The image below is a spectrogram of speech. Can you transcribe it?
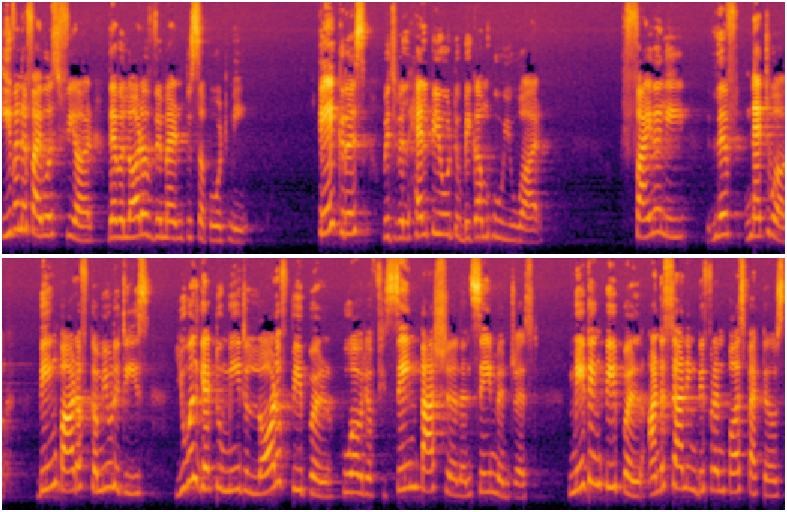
Even if I was fear, there were a lot of women to support me. Take risk, which will help you to become who you are. Finally, live network. Being part of communities you will get to meet a lot of people who are of same passion and same interest. Meeting people, understanding different perspectives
